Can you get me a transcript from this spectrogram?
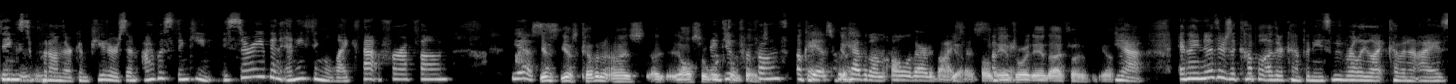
things mm-hmm. to put on their computers. And I was thinking, is there even anything like that for a phone? Yes. Yes. Yes. Covenant Eyes uh, also they works do on for phones. phones. Okay. Yes, we yeah. have it on all of our devices. Yeah, on okay. Android and iPhone. Yeah. Yeah, and I know there's a couple other companies we really like Covenant Eyes.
